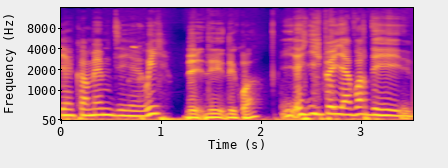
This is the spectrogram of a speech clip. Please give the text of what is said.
il y a quand même des, oui. Des, des, des quoi? Il peut y avoir des,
